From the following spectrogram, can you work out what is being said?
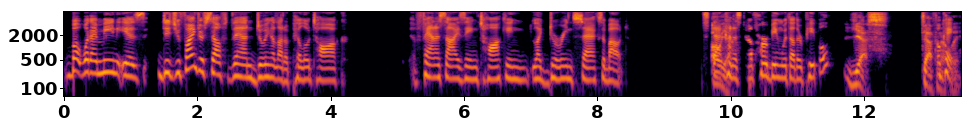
But what I mean is, did you find yourself then doing a lot of pillow talk, fantasizing, talking like during sex about oh, that Oh, yeah. kind of stuff, her being with other people? Yes, definitely. Okay.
